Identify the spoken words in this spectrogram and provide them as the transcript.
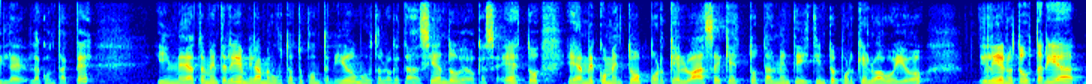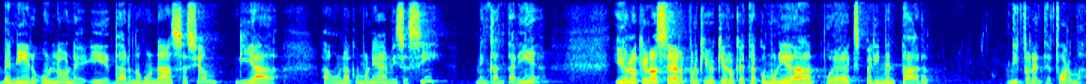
y le- la contacté. Inmediatamente le dije, mira, me gusta tu contenido, me gusta lo que estás haciendo, veo que hace esto. Ella me comentó por qué lo hace, que es totalmente distinto de por qué lo hago yo. Y le dije, ¿no te gustaría venir un lunes y darnos una sesión guiada a una comunidad? Y me dice, sí, me encantaría. Y yo lo quiero hacer porque yo quiero que esta comunidad pueda experimentar diferentes formas.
